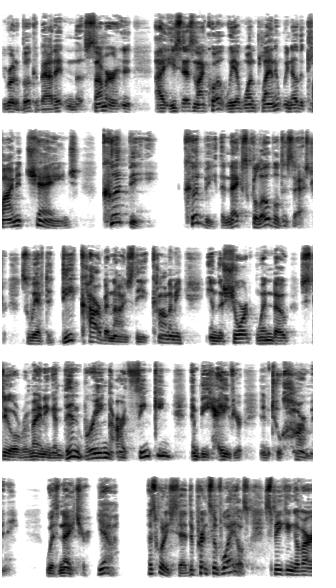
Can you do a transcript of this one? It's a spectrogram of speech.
he wrote a book about it in the summer. I, he says, and I quote, we have one planet. We know that climate change could be could be the next global disaster. So we have to decarbonize the economy in the short window still remaining and then bring our thinking and behavior into harmony with nature. Yeah. That's what he said. The Prince of Wales, speaking of our,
